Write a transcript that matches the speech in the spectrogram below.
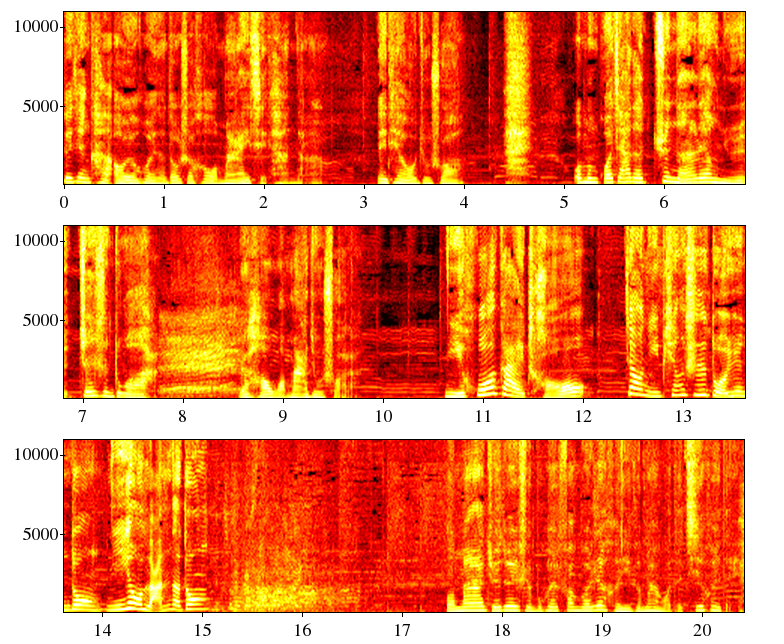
最近看奥运会呢，都是和我妈一起看的啊。那天我就说：“哎，我们国家的俊男靓女真是多啊。”然后我妈就说了：“你活该丑，叫你平时多运动，你又懒得动。”我妈绝对是不会放过任何一个骂我的机会的呀。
